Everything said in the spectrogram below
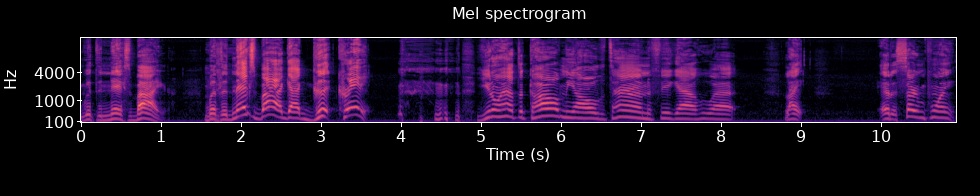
with the next buyer. But the next buyer got good credit. you don't have to call me all the time to figure out who I like at a certain point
